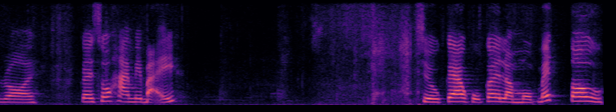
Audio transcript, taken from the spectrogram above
Rồi, Cây số 27 Chiều cao của cây là 1m4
